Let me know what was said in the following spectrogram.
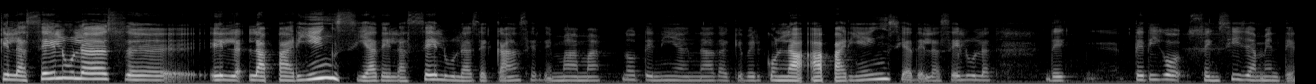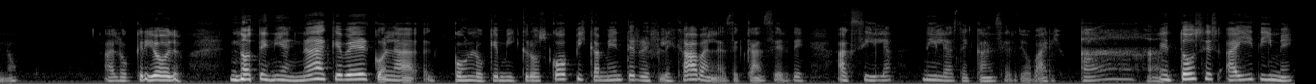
Que las células, eh, la apariencia de las células de cáncer de mama no tenían nada que ver con la apariencia de las células de, te digo sencillamente, ¿no? A lo criollo, no tenían nada que ver con, la, con lo que microscópicamente reflejaban las de cáncer de axila ni las de cáncer de ovario. Entonces ahí dime,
